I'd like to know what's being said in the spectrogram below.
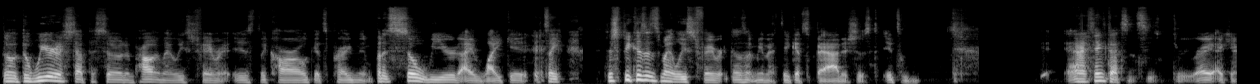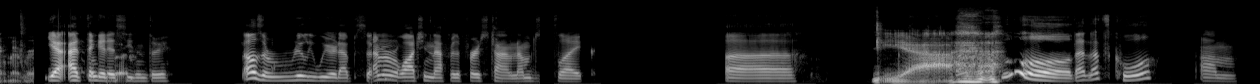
the the weirdest episode and probably my least favorite is the Carl gets pregnant, but it's so weird. I like it. It's like just because it's my least favorite doesn't mean I think it's bad. It's just it's and I think that's in season three, right? I can't remember. Yeah, I think it is But- season three. That was a really weird episode. I remember watching that for the first time and I'm just like uh Yeah. cool. That that's cool. Um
